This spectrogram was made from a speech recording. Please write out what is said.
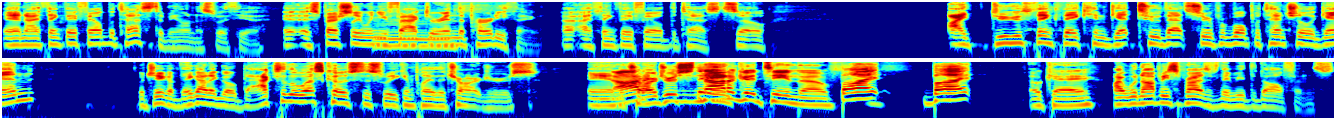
And I think they failed the test, to be honest with you, especially when you factor in the mm. Purdy thing. I think they failed the test. So I do think they can get to that Super Bowl potential again. But Jacob, they got to go back to the West Coast this week and play the Chargers. And not, the Chargers stink. not a good team though. But but Okay, I would not be surprised if they beat the Dolphins,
